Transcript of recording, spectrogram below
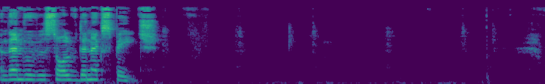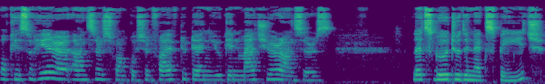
and then we will solve the next page. Okay, so here are answers from question 5 to 10. You can match your answers. Let's go to the next page.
